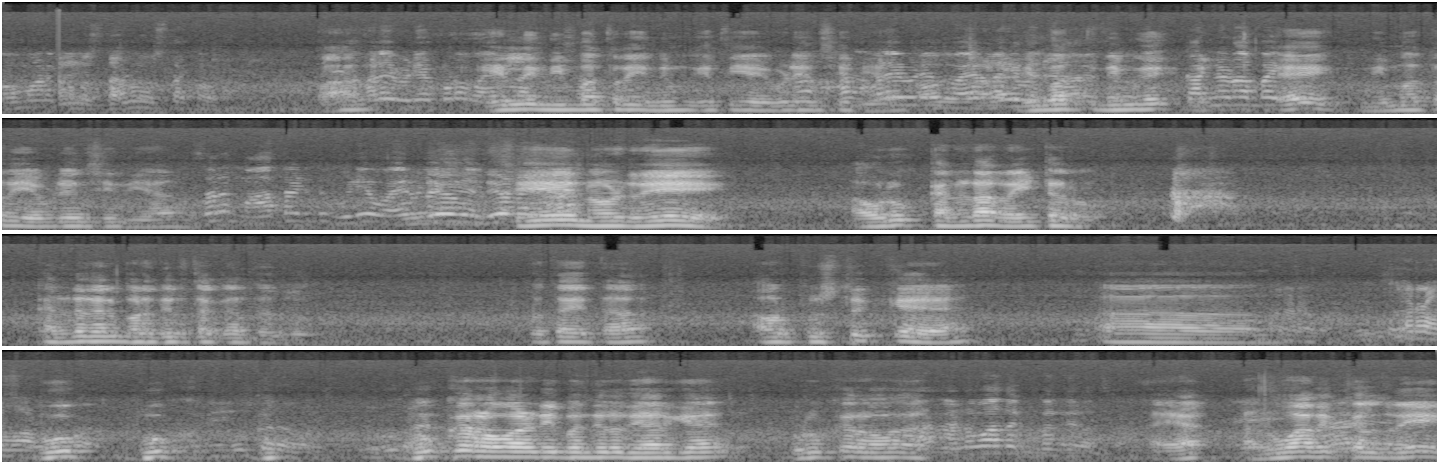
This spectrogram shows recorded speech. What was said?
ಅವಮಾನ ಎಲ್ಲಿ ನಿಮ್ಮ ಹತ್ರ ನಿಮ್ಗೆ ಎವಿಡೆನ್ಸ್ ಇದೆಯಾ? ನಿಮ್ಗೆ ಕನ್ನಡ ಏಯ್ ನಿಮ್ಮ ಹತ್ರ ಎವಿಡೆನ್ಸ್ ಇದೆಯಾ? ಸರ್ ಮಾತಾಡಿದ ವಿಡಿಯೋ ವೈರಲ್ ಏ ನೋಡ್ರಿ. ಅವರು ಕನ್ನಡ ರೈಟರು ಕನ್ನಡದಲ್ಲಿ ಬರೆದಿರ್ತಕ್ಕಂಥದ್ದು. ಗೊತ್ತಾಯ್ತಾ? ಅವ್ರ ಪುಸ್ತಕಕ್ಕೆ ಬುಕ್ ಬುಕ್ ಬೂಕ್ ಬೂಕರ್ ಅವಾರ್ಡಿ ಬಂದಿರೋದು ಯಾರಿಗೆ? ಬೂಕರ್ ಅನುವಾದಕ್ಕಲ್ರಿ?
